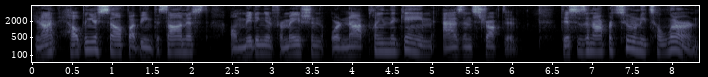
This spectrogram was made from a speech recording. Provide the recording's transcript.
You're not helping yourself by being dishonest, omitting information, or not playing the game as instructed. This is an opportunity to learn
